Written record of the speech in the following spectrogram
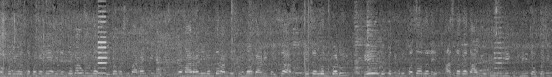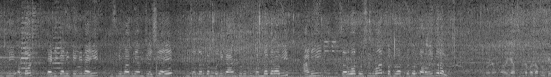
कंपनी व्यवस्थापकांनी आणि त्यांच्या गाव गुंडाने एकदम अशी मारहाण केली त्या मारहाणीनंतर आमचं सोनं गाडी पैसा हे सर्व लुबाडून हे लोक तिकडून पसार झाले. आज तक दहा दिवस उठूनही कुठलीही चौकशी कुठलीही अटक त्या ठिकाणी केली नाही. तिसरी मागणी आमची अशी आहे की सदर कंपनी कायमस्वरूपी बंद करावी आणि सर्व दोषींवर कठोरात कठोर कारवाई करावी. बरं या संदर्भात आपण ते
